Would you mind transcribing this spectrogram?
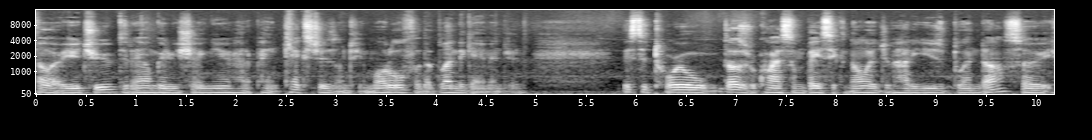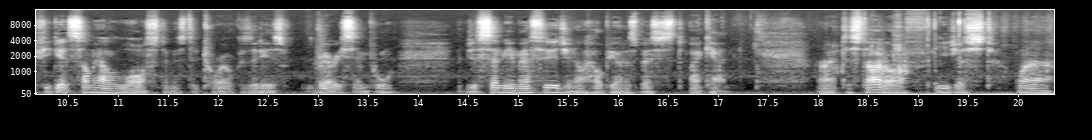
Hello YouTube, today I'm going to be showing you how to paint textures onto your model for the Blender game engine. This tutorial does require some basic knowledge of how to use Blender, so if you get somehow lost in this tutorial, because it is very simple, just send me a message and I'll help you out as best I can. Alright, to start off, you just want to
